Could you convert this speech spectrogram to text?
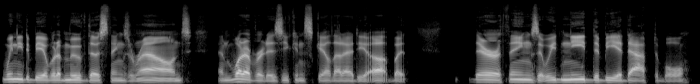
We need to be able to move those things around. And whatever it is, you can scale that idea up. But there are things that we need to be adaptable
